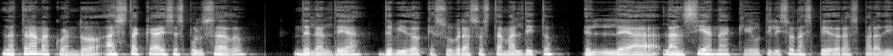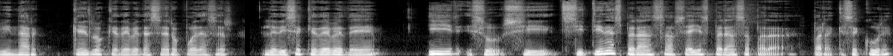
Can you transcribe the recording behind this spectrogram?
la trama cuando Ashtaka es expulsado de la aldea debido a que su brazo está maldito. la, la anciana que utiliza unas piedras para adivinar qué es lo que debe de hacer o puede hacer, le dice que debe de ir, su, si, si tiene esperanza o si hay esperanza para, para que se cure,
